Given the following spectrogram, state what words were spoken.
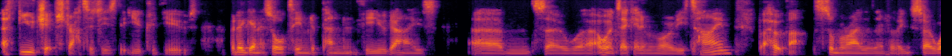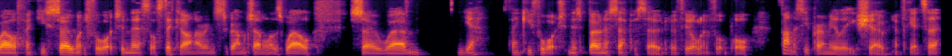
a few chip strategies that you could use. But again, it's all team dependent for you guys. Um, so uh, I won't take any more of your time, but I hope that summarizes everything so well. Thank you so much for watching this. I'll stick it on our Instagram channel as well. So um, yeah, thank you for watching this bonus episode of the All in Football Fantasy Premier League show. Don't forget to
